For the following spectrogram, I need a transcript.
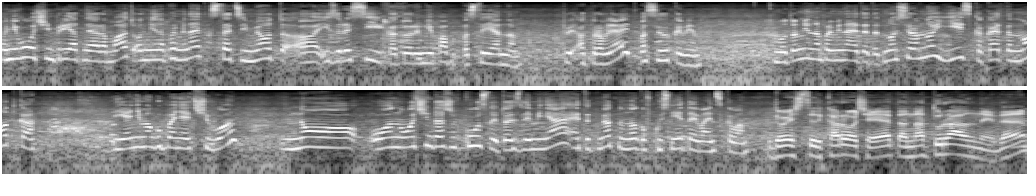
У него очень приятный аромат. Он мне напоминает, кстати, мед э, из России, который мне папа постоянно отправляет посылками. Вот он мне напоминает этот. Но все равно есть какая-то нотка, я не могу понять чего, но он очень даже вкусный. То есть для меня этот мед намного вкуснее тайваньского. То есть, короче, это натуральный, да?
